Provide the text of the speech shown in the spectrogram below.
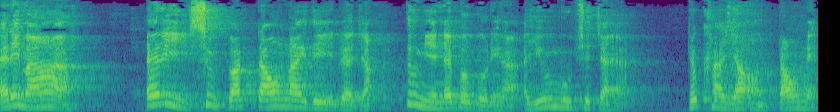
အဲ့ဒီမှာအဲ့ဒီဆုသွားတောင်းလိုက်သည့်အတွက်ကြောင့် သူ့မြင်တဲ့ပုံကိုယ်တွေဟာအယူမှုဖြစ်ကြရဒုက္ခရောက်အောင်တောင်းတဲ့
